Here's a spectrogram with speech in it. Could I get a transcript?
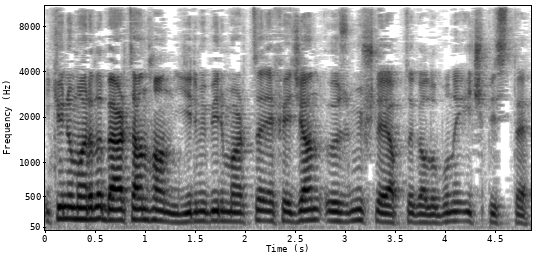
İki numaralı Bertan Han 21 Mart'ta Efecan Özmüş'le yaptı galobunu iç pistte.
